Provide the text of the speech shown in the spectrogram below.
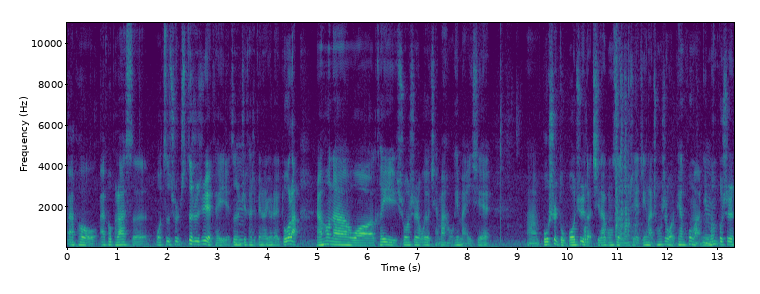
Apple Apple Plus，我自制自制剧也可以，自制剧开始变得越来越多了。然后呢，我可以说是我有钱嘛，我可以买一些，啊、不是独播剧的其他公司的东西也进来充实我的片库嘛。你们不是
